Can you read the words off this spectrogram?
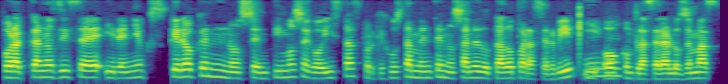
Por acá nos dice Ireniux, creo que nos sentimos egoístas porque justamente nos han educado para servir y o complacer a los demás,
